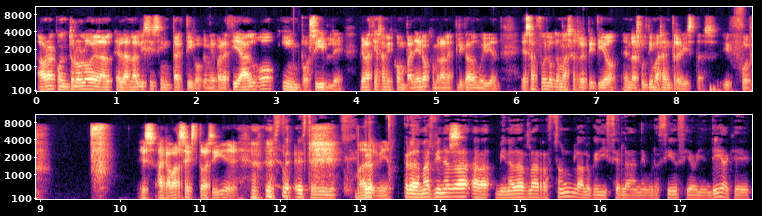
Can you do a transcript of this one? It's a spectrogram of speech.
ahora controlo el, el, análisis sintáctico, que me parecía algo imposible, gracias a mis compañeros que me lo han explicado muy bien. Eso fue lo que más se repitió en las últimas entrevistas. Y fue, es acabar sexto así. Es, tremendo. Madre pero, mía. Pero además viene a, viene a, dar la razón a lo que dice la neurociencia hoy en día, que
